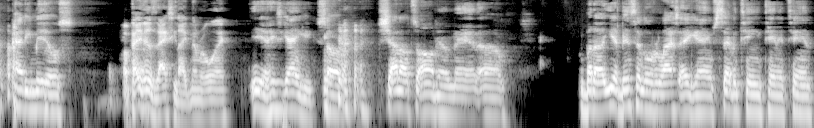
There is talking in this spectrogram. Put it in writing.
Patty Mills. well, Patty Mills is actually like number one. Yeah, he's gangy. So shout out to all them, man. Um, but uh, yeah, Ben Simmons over the last eight games, 17, 10, and 10,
